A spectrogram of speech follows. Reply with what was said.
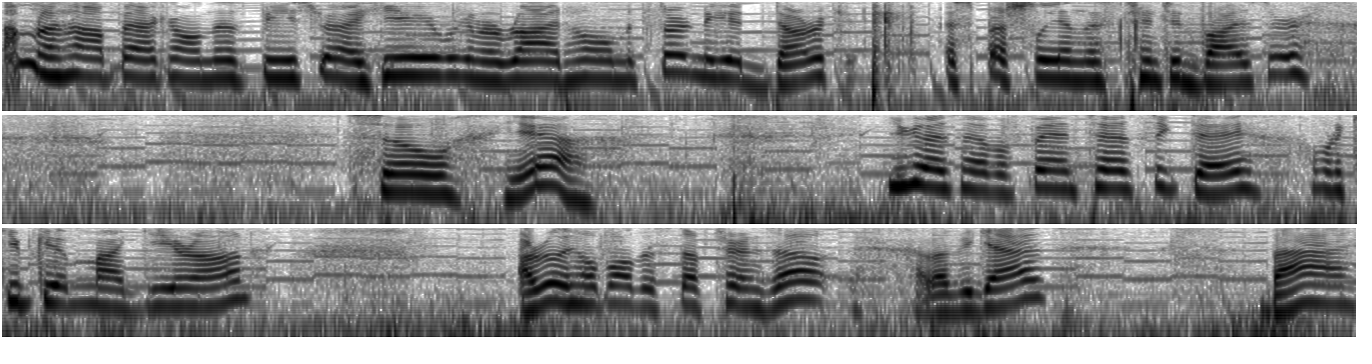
I'm gonna hop back on this beast right here. We're gonna ride home. It's starting to get dark, especially in this tinted visor. So, yeah. You guys have a fantastic day. I'm gonna keep getting my gear on. I really hope all this stuff turns out. I love you guys. Bye.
